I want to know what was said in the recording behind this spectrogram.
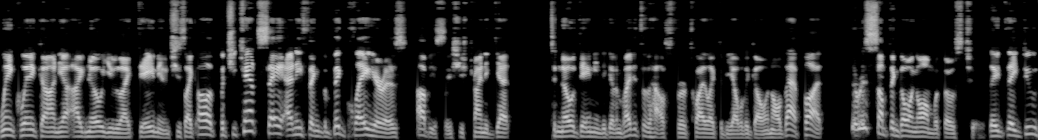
wink, wink, Anya. I know you like Damien. She's like, oh, but she can't say anything. The big play here is obviously she's trying to get to know Damien to get invited to the house for Twilight to be able to go and all that. But there is something going on with those two. They they do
